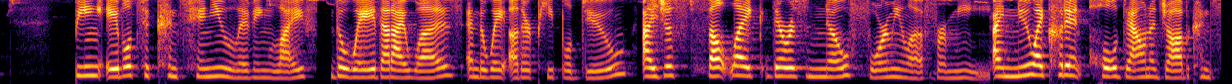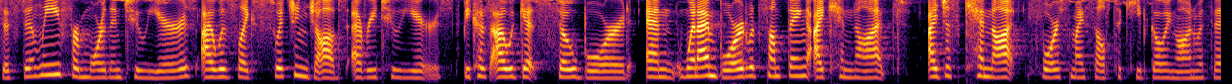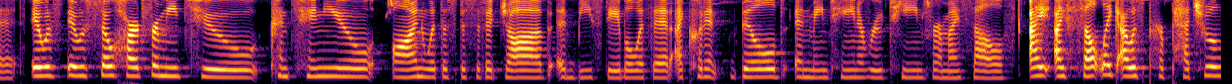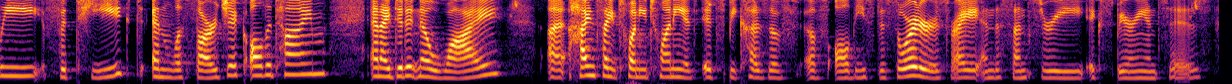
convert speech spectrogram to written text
being able to continue living life the way that I was and the way other people do, I just felt like there was no formula for me. I knew I couldn't hold down a job consistently for more than two years. I was like switching jobs every two years because I would get so bored. And when I'm bored with something, I cannot I just cannot force myself to keep going on with it. It was it was so hard for me to continue on with a specific job and be stable with it. I couldn't build and maintain a routine for myself. I, I felt like I was perpetually fatigued and lethargic all the time, and I didn't know why. Uh, hindsight 2020 it, it's because of of all these disorders right and the sensory experiences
